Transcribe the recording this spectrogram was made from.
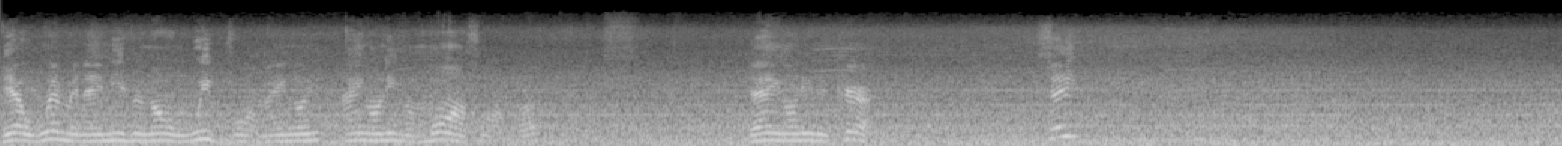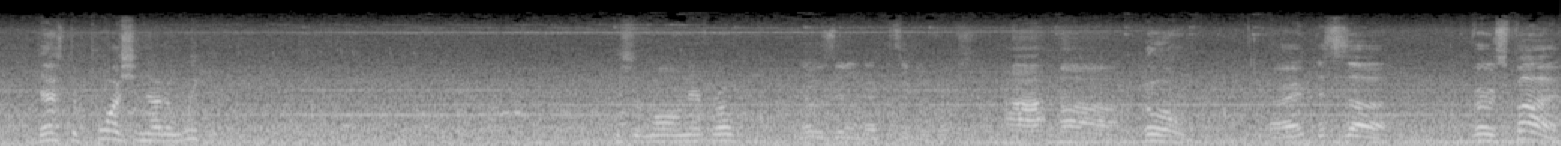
their women ain't even gonna weep for them. Ain't gonna, ain't gonna even mourn for them, bro. They ain't gonna even care. See? That's the portion of the wicked. It's along that, bro. That was it on that particular verse. Uh, uh, go on. All right. This is uh, verse five.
